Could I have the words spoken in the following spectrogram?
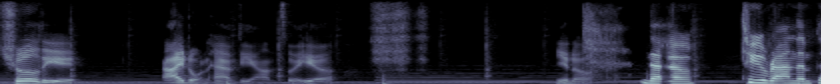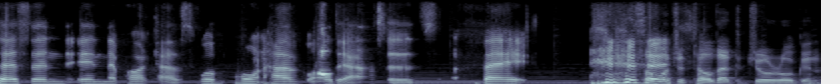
surely I don't have the answer here. you know. No, two random person in the podcast will won't have all the answers, but someone should tell that to Joe Rogan.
